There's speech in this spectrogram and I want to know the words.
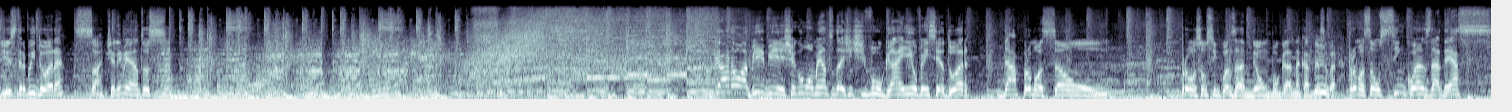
Distribuidora Sorte Alimentos. Carol Abib, chegou o momento da gente divulgar aí o vencedor da promoção. Promoção 5 anos da. Deu um bugado na cabeça agora. Promoção 5 anos da 10.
